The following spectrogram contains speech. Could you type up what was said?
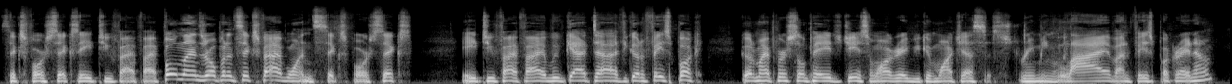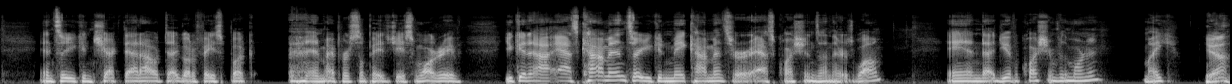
646 8255. Phone lines are open at 651 646 8255. We've got, uh, if you go to Facebook, go to my personal page, Jason Walgrave. You can watch us streaming live on Facebook right now. And so you can check that out. Uh, go to Facebook and my personal page, Jason Walgrave. You can uh, ask comments or you can make comments or ask questions on there as well. And uh, do you have a question for the morning, Mike? Yeah.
